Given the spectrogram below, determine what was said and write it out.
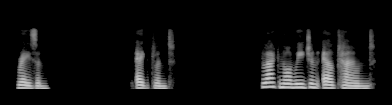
Raisin. Eggplant. Black Norwegian elk hound.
